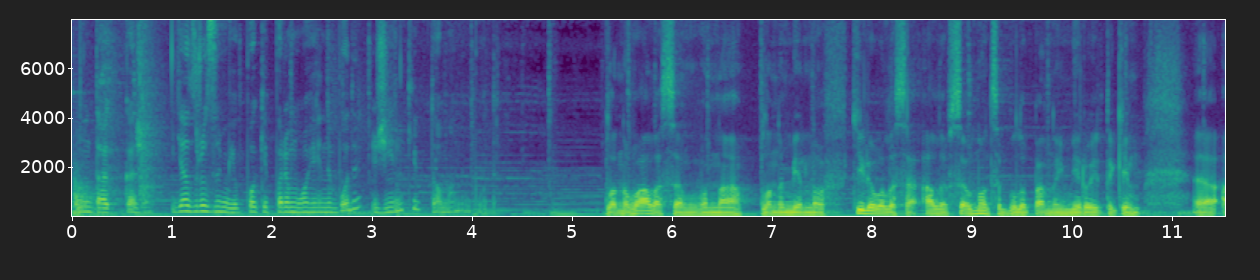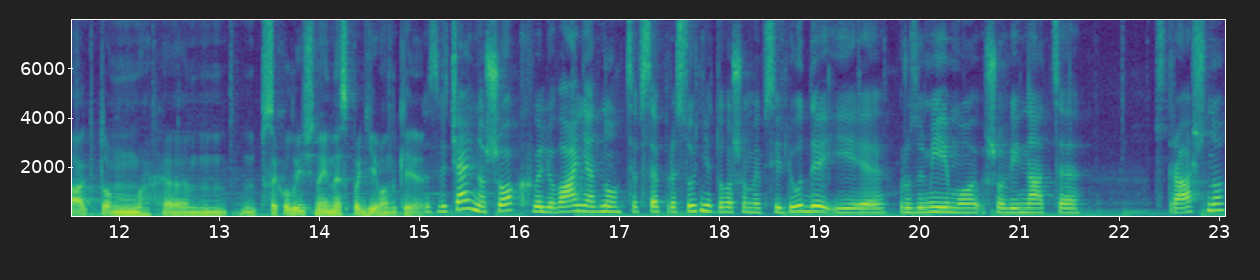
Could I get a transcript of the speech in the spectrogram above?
ну так каже: я зрозумів, поки перемоги не буде, жінки вдома не буде. Планувалася, вона планомірно втілювалася, але все одно це було певною мірою таким е, актом е, психологічної несподіванки. Звичайно, шок, хвилювання ну це все присутнє, того що ми всі люди і розуміємо, що війна це страшно.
